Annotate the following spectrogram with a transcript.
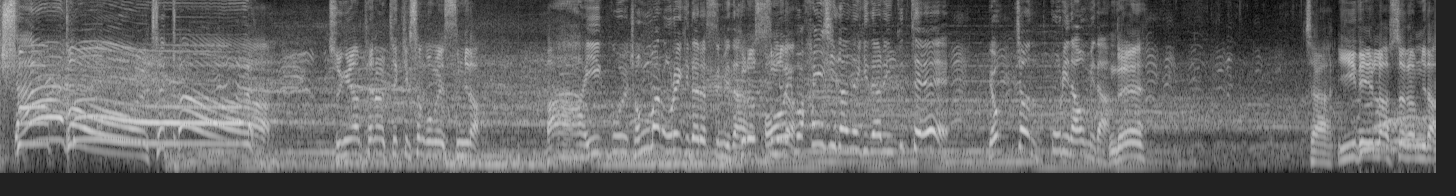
슛! 아, 골! 제카! 중요한 페널티킥 성공했습니다. 아, 이 골 정말 오래 기다렸습니다. 그렇습니다. 거의 뭐한 시간을 기다린 끝에 역전 골이 나옵니다. 네. 자 2대 1로 앞서갑니다.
